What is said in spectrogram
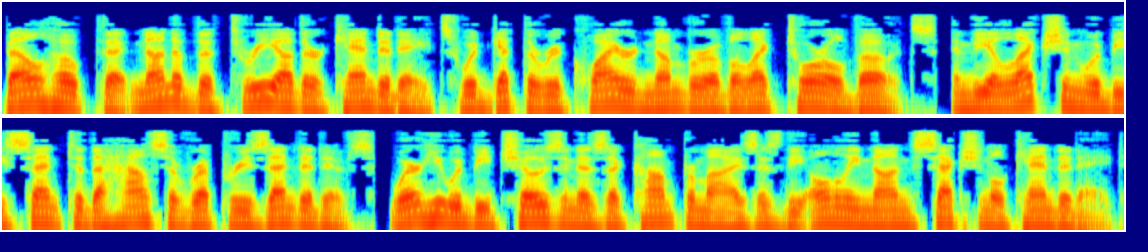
Bell hoped that none of the three other candidates would get the required number of electoral votes, and the election would be sent to the House of Representatives, where he would be chosen as a compromise as the only non-sectional candidate.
